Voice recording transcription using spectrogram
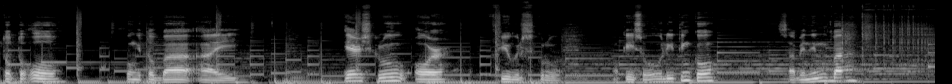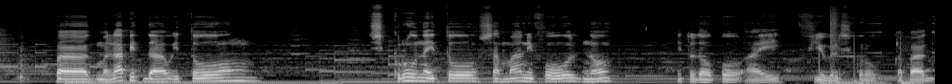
totoo kung ito ba ay air screw or fuel screw. Okay, so ulitin ko. Sabi nila ba, pag malapit daw itong screw na ito sa manifold, no? Ito daw po ay fuel screw. Kapag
